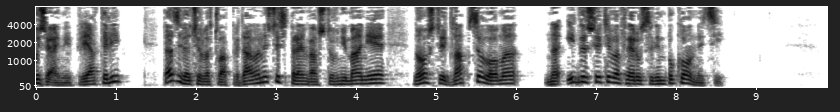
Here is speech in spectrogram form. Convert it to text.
Уважаеми приятели, тази вечер в това предаване ще спрем вашето внимание на още два псалома на идващите в Ерусалим поклонници.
